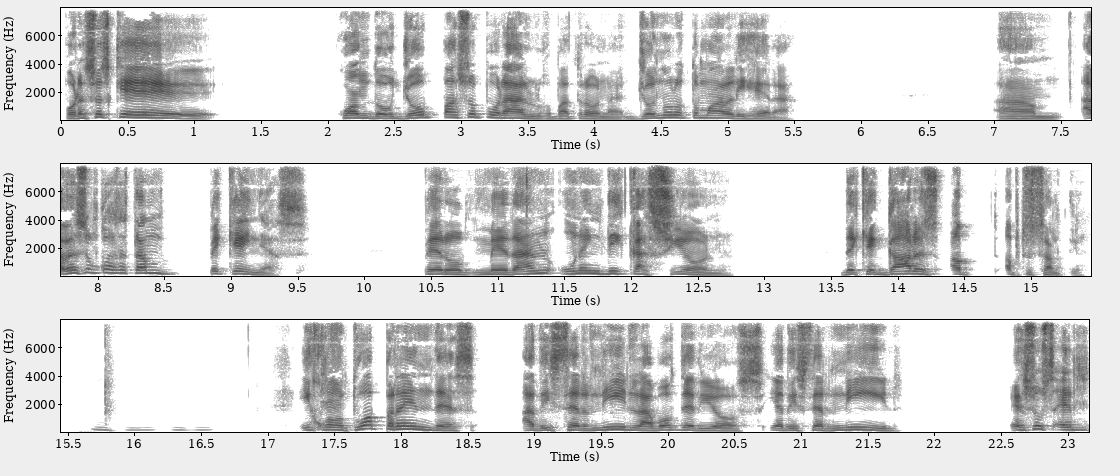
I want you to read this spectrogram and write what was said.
Por eso es que cuando yo paso por algo, patrona, yo no lo tomo a la ligera. Um, a veces son cosas tan pequeñas, pero me dan una indicación de que God is up, up to something. Y cuando tú aprendes a discernir la voz de Dios y a discernir esos, em-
